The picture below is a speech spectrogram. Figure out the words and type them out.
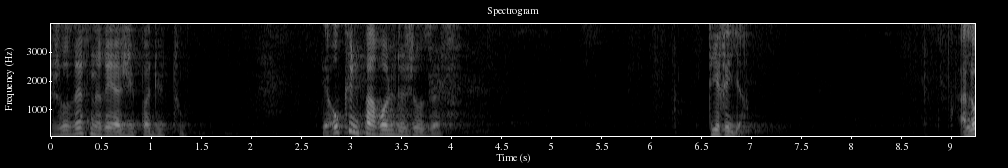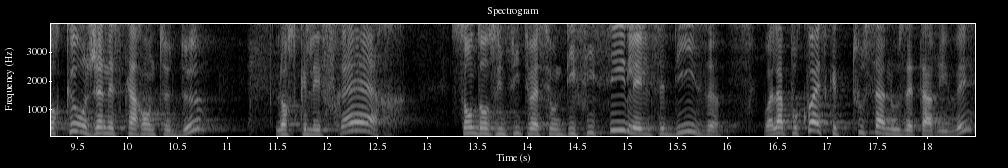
Joseph ne réagit pas du tout. Il n'y a aucune parole de Joseph. Il dit rien. Alors qu'en Genèse 42, lorsque les frères sont dans une situation difficile et ils se disent, voilà pourquoi est-ce que tout ça nous est arrivé,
